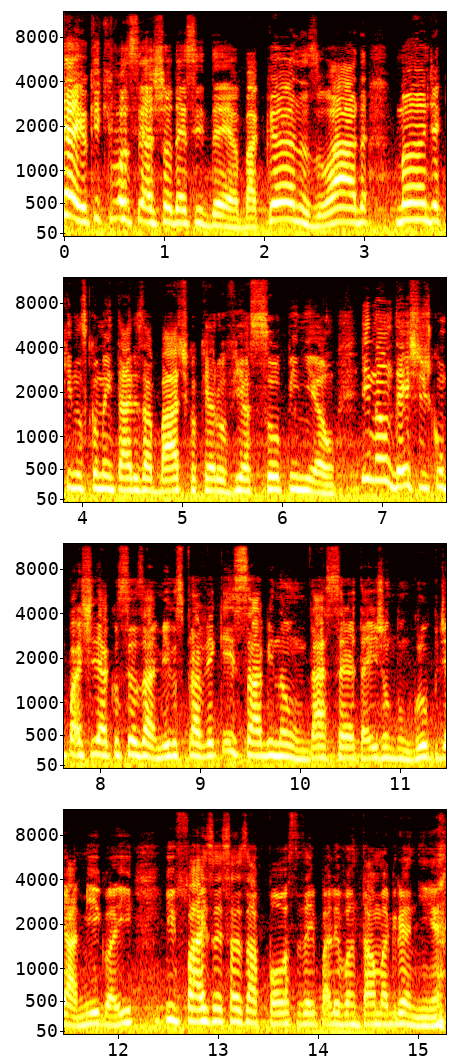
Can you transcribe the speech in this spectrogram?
E aí, o que, que você achou dessa ideia? Bacana, zoada? Mande aqui nos comentários abaixo que eu quero ouvir a sua opinião. E não deixe de compartilhar com seus amigos para ver quem sabe não dá certo aí junto um grupo de amigos aí e faz essas apostas aí para levantar uma graninha.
